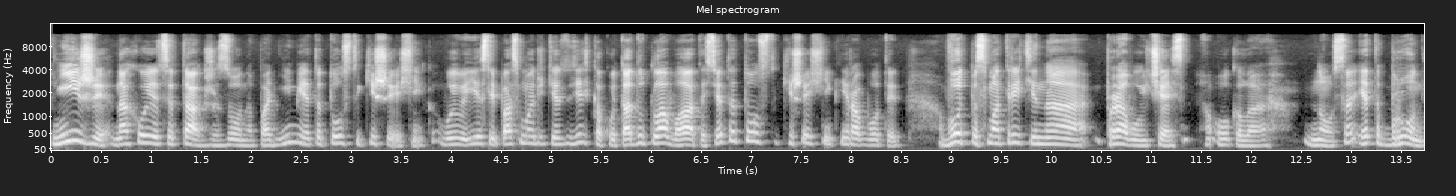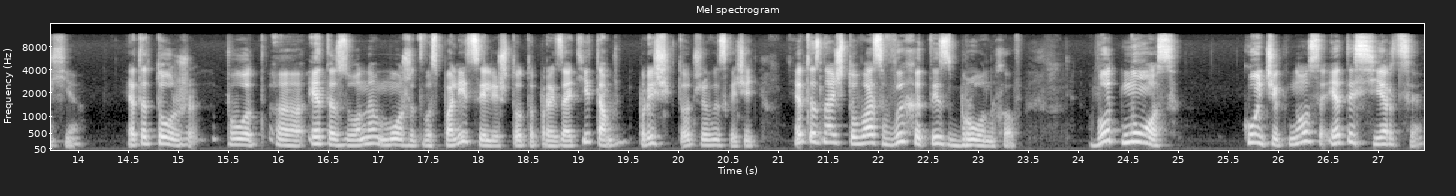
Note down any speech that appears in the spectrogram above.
Ниже находится также зона под ними, это толстый кишечник. Вы, если посмотрите, здесь какой-то одутловатость, это толстый кишечник не работает. Вот посмотрите на правую часть около носа, это бронхи. Это тоже под э, эта зона может воспалиться или что-то произойти, там прыщик тот же выскочить. Это значит, у вас выход из бронхов. Вот нос, кончик носа, это сердце.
